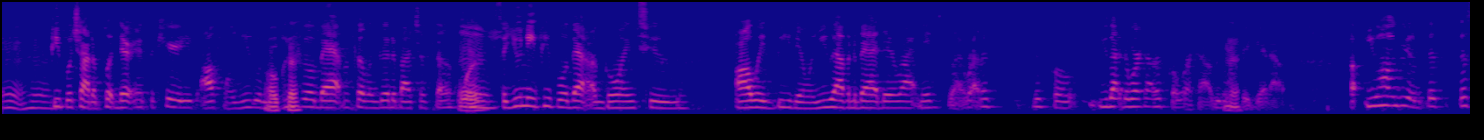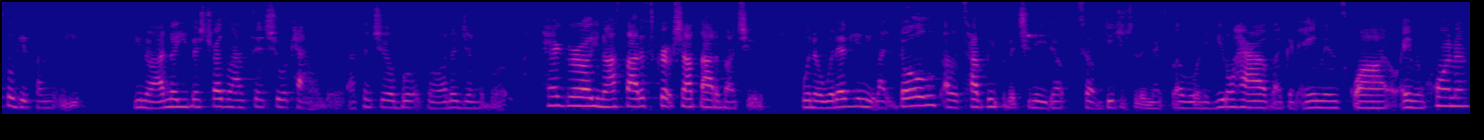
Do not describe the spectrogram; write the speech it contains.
Mm-hmm. People try to put their insecurities off on you and make you feel bad for feeling good about yourself. Word. So you need people that are going to always be there when you having a bad day, right? And they just be like, right, let's let's go. You like to work out? Let's go work out. We're gonna Yeah. figure it out. Uh, you hungry? Let's let's go get something to eat. You know, I know you've been struggling. I sent you a calendar. I sent you a book or an agenda book. Hey, girl, you know, I saw the scripture. I thought about you. You know, whatever you need. Like, those are the type of people that you need to help, to help get you to the next level. And if you don't have, like, an Amen squad or Amen corner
